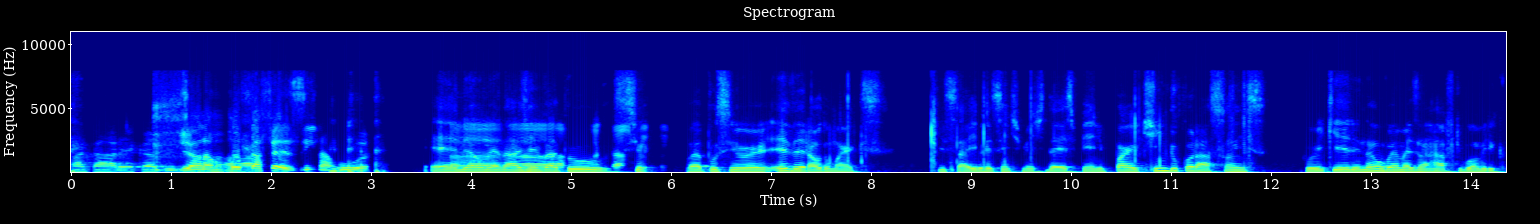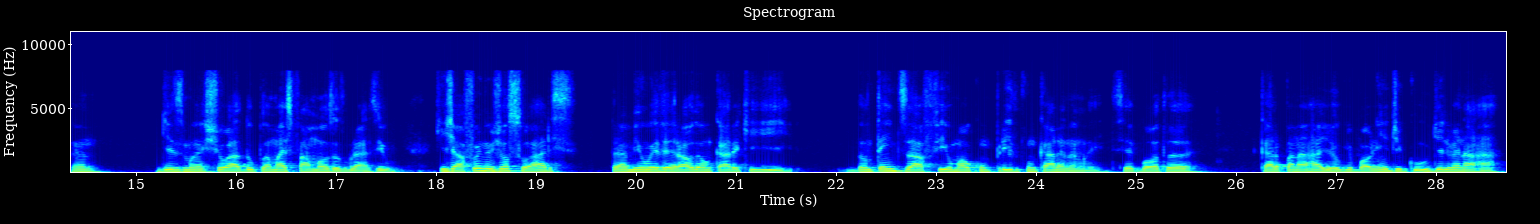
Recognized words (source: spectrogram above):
A careca do Já na rua, cafezinho na rua. É, minha Ah, homenagem vai ah, pro, senhor- vai pro senhor Everaldo Marques, que saiu recentemente da ESPN, partindo corações, porque ele não vai mais narrar futebol americano. Desmanchou a dupla mais famosa do Brasil, que já foi no Jô Soares. Pra mim, o Everaldo é um cara que não tem desafio mal cumprido com o cara, não, velho. Você bota o cara pra narrar jogo de bolinha de gude, ele vai narrar.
